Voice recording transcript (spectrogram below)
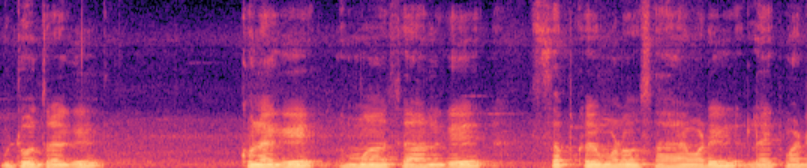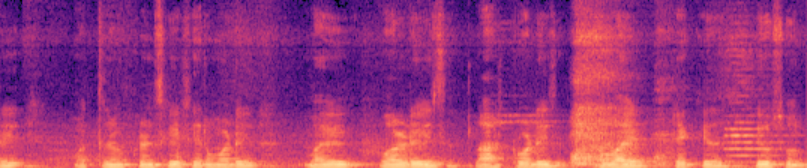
ಬುದ್ಧಿವಂತರಾಗಿ ಕೊನೆಗೆ ನಮ್ಮ ಚಾನಲ್ಗೆ ಸಬ್ಸ್ಕ್ರೈಬ್ ಮಾಡೋ ಸಹಾಯ ಮಾಡಿ, ಲೈಕ್ ಮಾಡಿ ಮತ್ತು ನಿಮ್ಮ ಫ್ರೆಂಡ್ಸ್ಗೆ ಶೇರ್ ಮಾಡಿ. My word is last word is bye take care you soon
